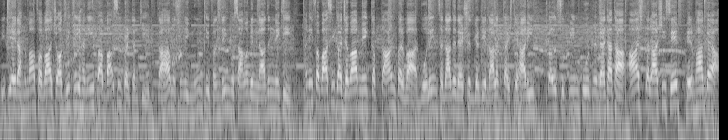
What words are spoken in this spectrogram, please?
पीटीआई रहनुमा फवाद चौधरी की हनीफ अब्बासी पर तनकीद, कहा मुस्लिम लीग नून की फंडिंग मुसामा बिन लादन ने की। हनीफ अब्बासी का जवाब में कप्तान पर वार बोले इंसदाद दहशत गर्दी अदालत का इश्तेहारी, कल सुप्रीम कोर्ट में बैठा था, आज तलाशी से फिर भाग गया।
